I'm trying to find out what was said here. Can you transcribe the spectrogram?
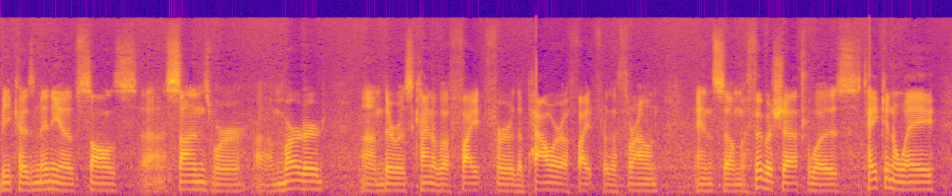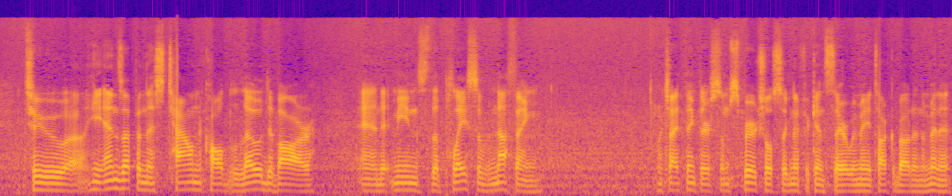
because many of Saul's uh, sons were uh, murdered. Um, there was kind of a fight for the power, a fight for the throne. And so Mephibosheth was taken away to, uh, he ends up in this town called Lo-debar, and it means the place of nothing, which I think there's some spiritual significance there we may talk about in a minute.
